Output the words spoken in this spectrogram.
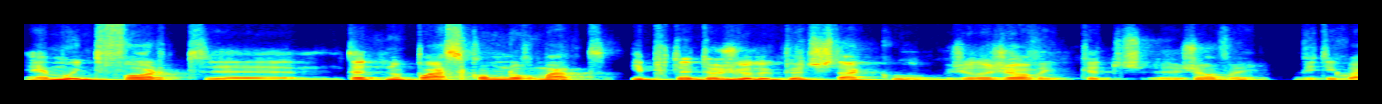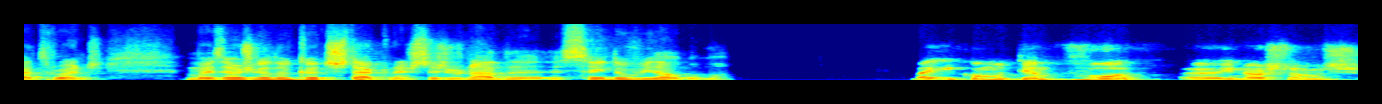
é muito forte, uh, tanto no passe como no remate, e portanto é um jogador que eu destaco, um jogador jovem, que eu, uh, jovem, 24 anos, mas é um jogador que eu destaco nesta jornada, sem dúvida alguma. Bem, e como o tempo voa, uh, e nós somos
